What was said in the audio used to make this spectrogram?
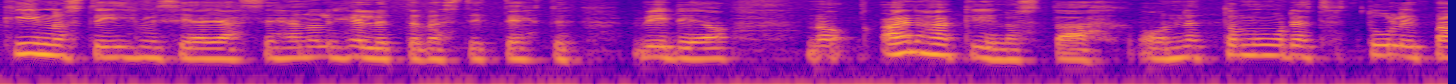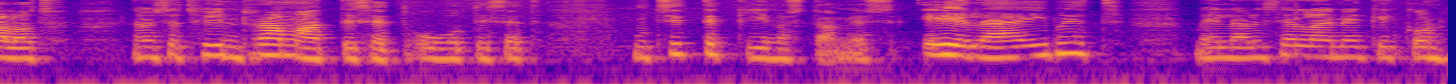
kiinnosti ihmisiä ja sehän oli hellyttävästi tehty video. No ainahan kiinnostaa onnettomuudet, tulipalot, tämmöiset hyvin dramaattiset uutiset, mutta sitten kiinnostaa myös eläimet. Meillä oli sellainenkin, kun,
